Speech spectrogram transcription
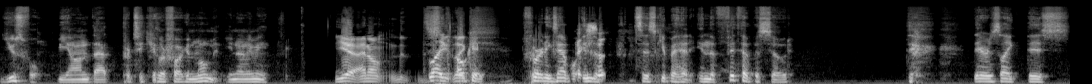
useful beyond that particular fucking moment. You know what I mean? Yeah, I don't see, Like, okay, for an example, in the, to skip ahead, in the fifth episode, there's like this.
